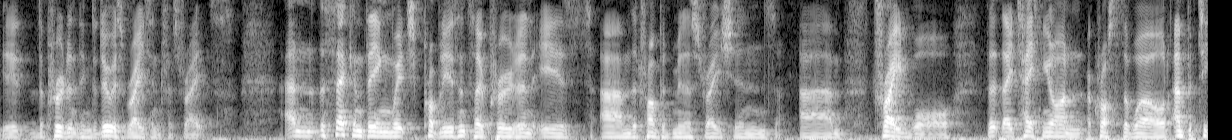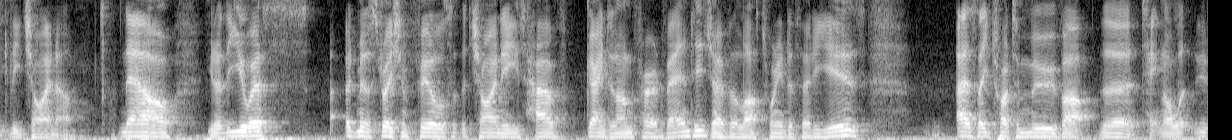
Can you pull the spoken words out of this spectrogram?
the prudent thing to do is raise interest rates. And the second thing, which probably isn't so prudent, is um, the Trump administration's um, trade war that they're taking on across the world, and particularly China. Now, you know, the US administration feels that the Chinese have gained an unfair advantage over the last 20 to 30 years as they try to move up the technology,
